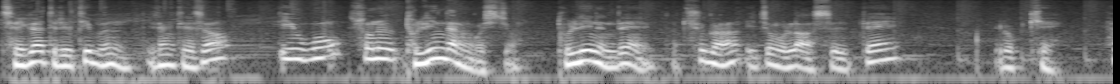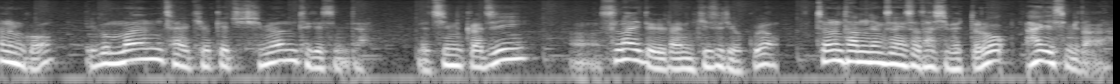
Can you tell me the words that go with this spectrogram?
제가 드릴 팁은 이 상태에서 띄우고 손을 돌린다는 것이죠. 돌리는데 추가 이쪽 올라왔을 때 이렇게 하는 거 이것만 잘 기억해 주시면 되겠습니다. 네, 지금까지 어, 슬라이드라는 기술이었고요. 저는 다음 영상에서 다시 뵙도록 하겠습니다.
